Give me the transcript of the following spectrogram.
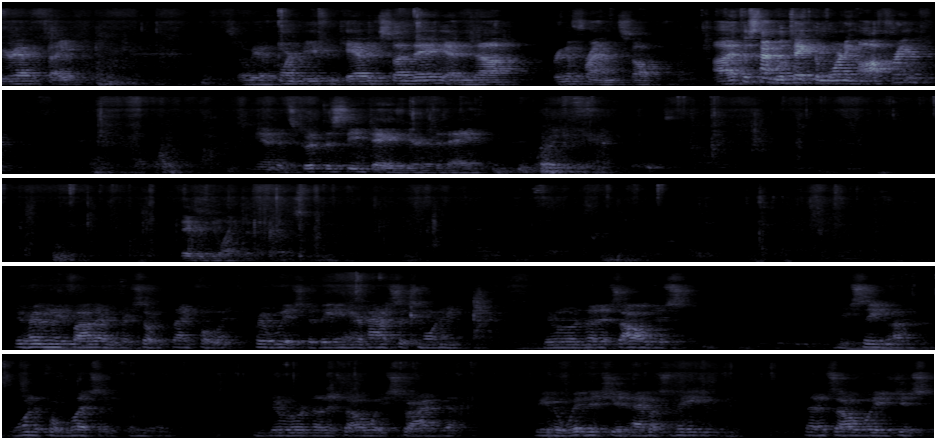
your appetite. So we have corned beef and cabbage Sunday, and uh, bring a friend. So uh, at this time, we'll take the morning offering. And it's good to see Dave here today. Dave, Dear Heavenly Father, we're so thankful and privileged to be in your house this morning. Dear Lord, let us all just receive a wonderful blessing from you. Dear Lord, let us always strive to be the witness you'd have us be. Let us always just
